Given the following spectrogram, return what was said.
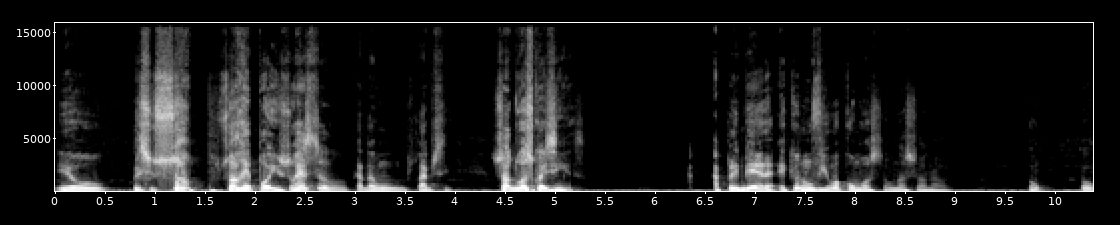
eu preciso só, só repor isso. O resto, cada um sabe sim. Só duas coisinhas. A primeira é que eu não vi uma comoção nacional com,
